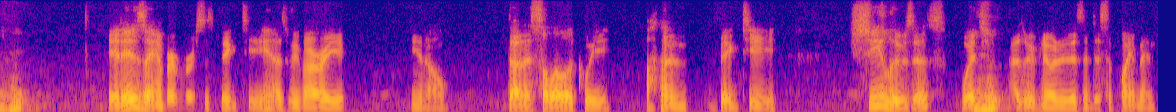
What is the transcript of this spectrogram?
Mm-hmm. It is Amber versus Big T, as we've already, you know, done a soliloquy on Big T. She loses, which, mm-hmm. as we've noted, is a disappointment.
